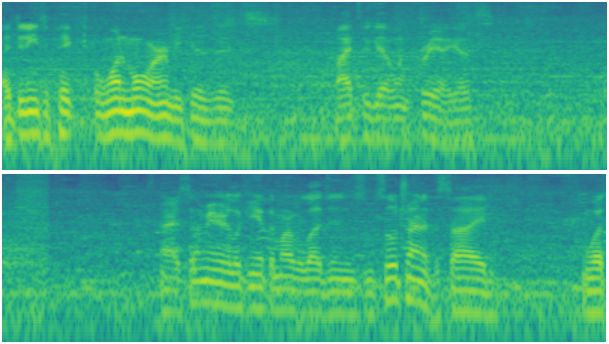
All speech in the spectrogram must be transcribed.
I do need to pick one more because it's buy two get one free, I guess. All right, so I'm here looking at the Marvel Legends. I'm still trying to decide what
